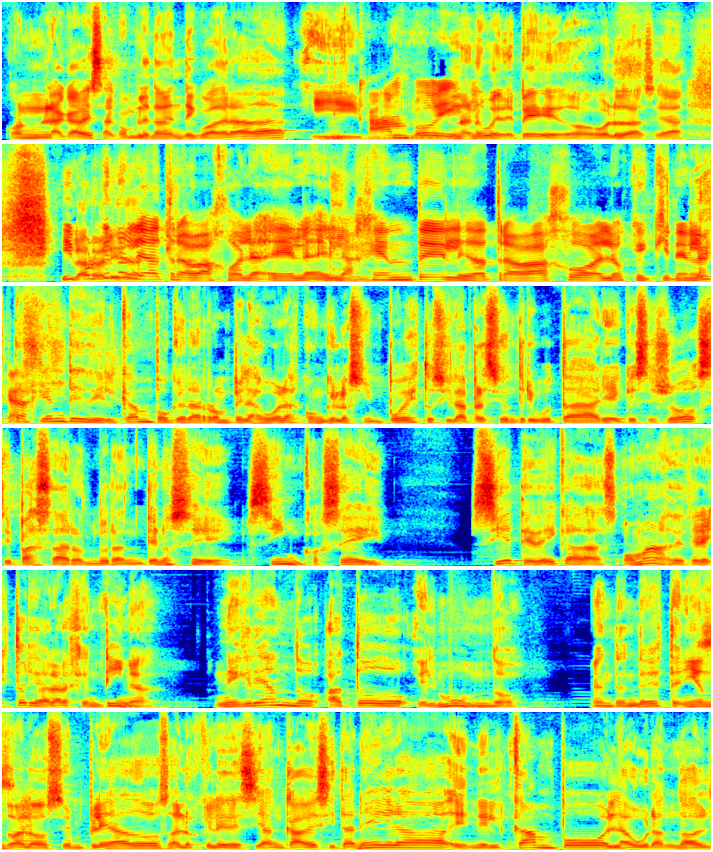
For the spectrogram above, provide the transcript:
con la cabeza completamente cuadrada y una nube de pedo, boluda. O sea, ¿Y por qué no le da trabajo? a La, la- la gente le da trabajo a los que quieren la Esta casa. gente del campo que ahora rompe las bolas con que los impuestos y la presión tributaria y qué sé yo, se pasaron durante, no sé, 5, 6, siete décadas o más desde la historia de la Argentina, negreando a todo el mundo. ¿Entendés? Teniendo a los empleados, a los que le decían cabecita negra, en el campo, laburando al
